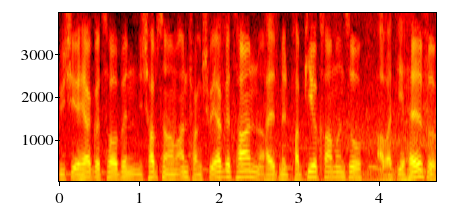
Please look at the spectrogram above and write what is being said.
Wie ich hierher gezogen bin, ich habe es am Anfang schwer getan, halt mit Papierkram und so, aber die helfen.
